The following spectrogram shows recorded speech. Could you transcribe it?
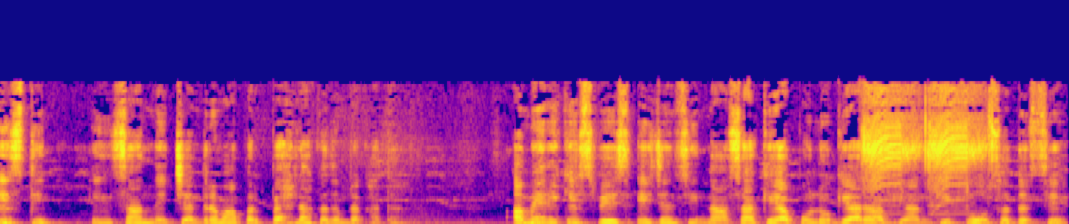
इस दिन इंसान ने चंद्रमा पर पहला कदम रखा था। अमेरिकी स्पेस एजेंसी नासा के अपोलो 11 अभियान के दो सदस्य,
